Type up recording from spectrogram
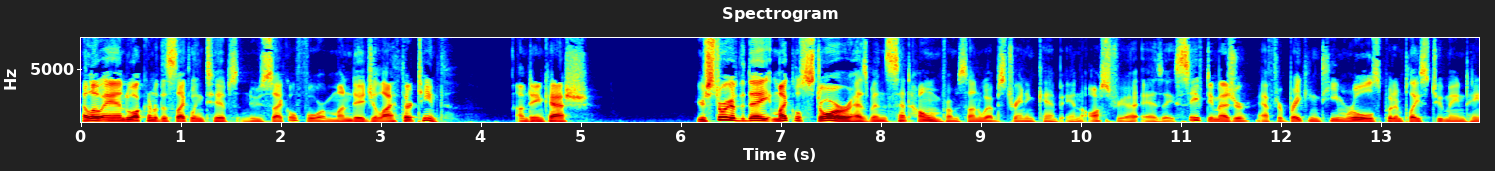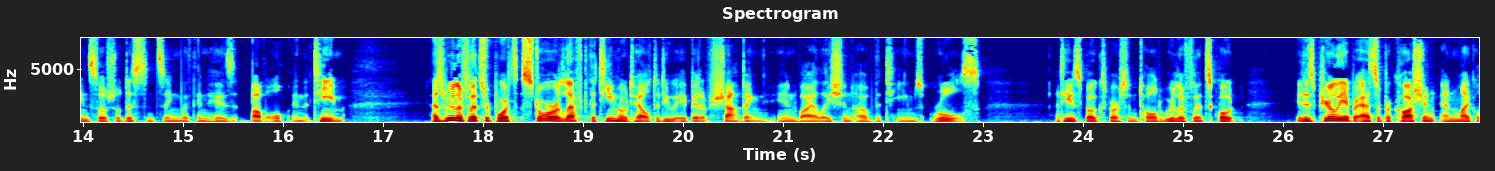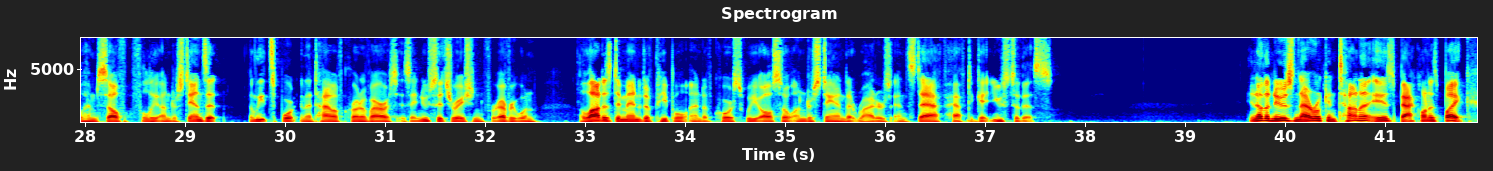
Hello and welcome to the Cycling Tips news cycle for Monday, July 13th. I'm Dane Cash. Your story of the day Michael Storer has been sent home from Sunweb's training camp in Austria as a safety measure after breaking team rules put in place to maintain social distancing within his bubble in the team. As Wielerflits reports, Storer left the team hotel to do a bit of shopping in violation of the team's rules. A team spokesperson told Wielerflits, quote, It is purely as a precaution, and Michael himself fully understands it. Elite sport in the time of coronavirus is a new situation for everyone. A lot is demanded of people, and of course, we also understand that riders and staff have to get used to this. In other news, Nairo Quintana is back on his bike.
